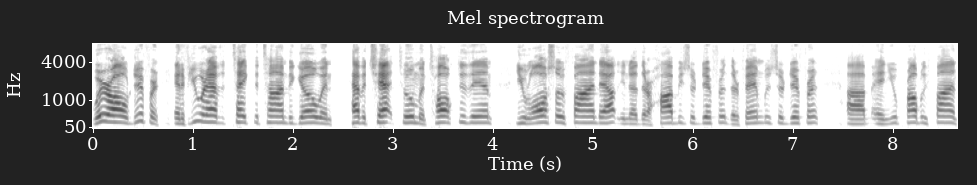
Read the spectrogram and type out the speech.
We're all different. And if you would have to take the time to go and have a chat to them and talk to them, you'll also find out, you know, their hobbies are different, their families are different, um, and you'll probably find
